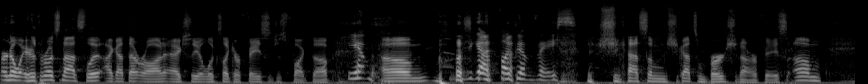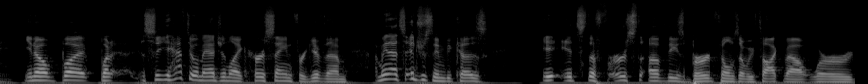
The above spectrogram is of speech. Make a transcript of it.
or no, wait, her throat's not slit. I got that wrong. Actually, it looks like her face is just fucked up. Yep. Um, She's got a fucked up face. she got some she got some bird shit on her face. Um, you know, but but so you have to imagine like her saying forgive them. I mean, that's interesting because it, it's the first of these bird films that we've talked about where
